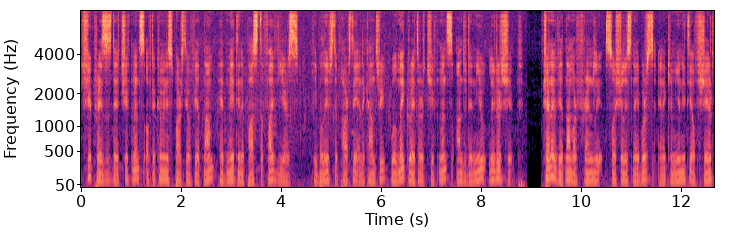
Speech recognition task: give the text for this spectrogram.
She praises the achievements of the Communist Party of Vietnam had made in the past five years. He believes the party and the country will make greater achievements under the new leadership. China and Vietnam are friendly socialist neighbors and a community of shared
